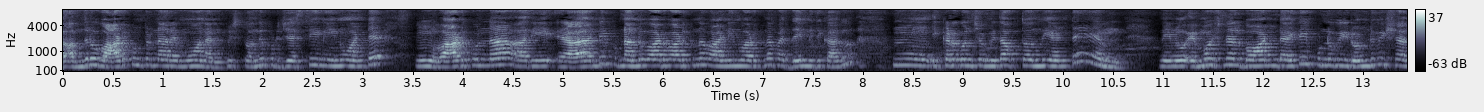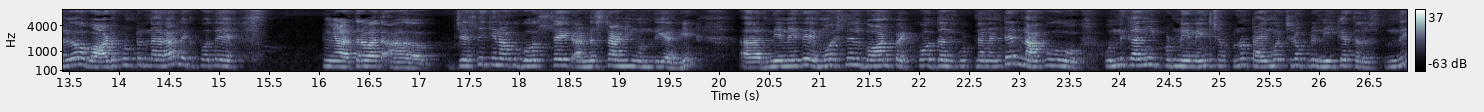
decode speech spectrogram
అందరూ వాడుకుంటున్నారేమో అని అనిపిస్తుంది. ఇప్పుడు జెస్సీ నేను అంటే వాడుకున్నా అది అంటే ఇప్పుడు నన్ను వాడు వాడుకున్నా వాడు నేను వాడుకున్నా పెద్ద ఏమి ఇది కాదు. ఇక్కడ కొంచెం ఇది అవుతుంది అంటే నేను ఎమోషనల్ బాండ్ అయితే ఇప్పుడు నువ్వు ఈ రెండు విషయాలు వాడుకుంటున్నారా? లేకపోతే తర్వాత జెస్సీకి నాకు బోత్ సైడ్ అండర్స్టాండింగ్ ఉంది అని. నేనైతే ఎమోషనల్ బాండ్ పెట్టుకోవద్దు అనుకుంటున్నానంటే నాకు ఉంది కానీ ఇప్పుడు నేనేం చెప్పను. టైం వచ్చినప్పుడు నీకే తెలుస్తుంది.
